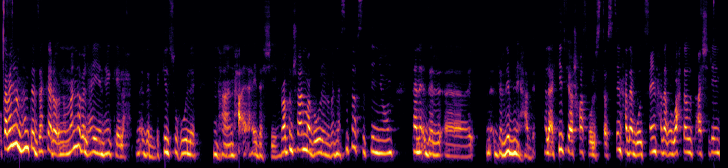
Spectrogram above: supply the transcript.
وكمان مهم تتذكروا إنه منا بالهين هيك رح نقدر بكل سهولة نحقق هيدا الشيء. روبن شارما بيقول إنه بدنا 66 يوم تنقدر آه نقدر نبني habit هلا أكيد في أشخاص بيقولوا 66 حدا بيقول 90 حدا بيقول 21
